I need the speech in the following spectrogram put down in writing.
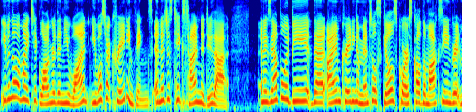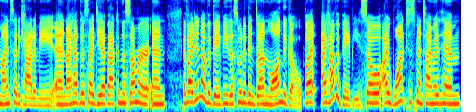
even though it might take longer than you want, you will start creating things. And it just takes time to do that. An example would be that I am creating a mental skills course called the Moxie and Grit Mindset Academy. And I had this idea back in the summer. And if I didn't have a baby, this would have been done long ago. But I have a baby. So I want to spend time with him.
